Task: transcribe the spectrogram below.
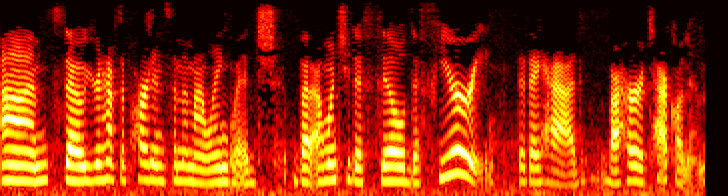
Um, so you're gonna have to pardon some of my language, but I want you to feel the fury that they had by her attack on them.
